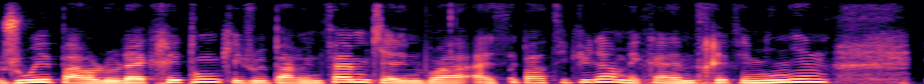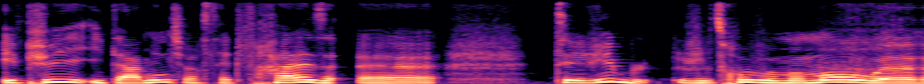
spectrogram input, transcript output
jouée par Lola Créton, qui est jouée par une femme qui a une voix assez particulière, mais quand même très féminine. Et puis il termine sur cette phrase. terrible, je trouve, au moment où, euh,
